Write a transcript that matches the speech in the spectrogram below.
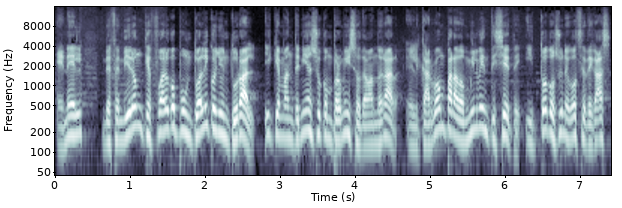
Enel, defendieron que fue algo puntual y coyuntural y que mantenían su compromiso de abandonar el carbón para 2027 y todo su negocio de gas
